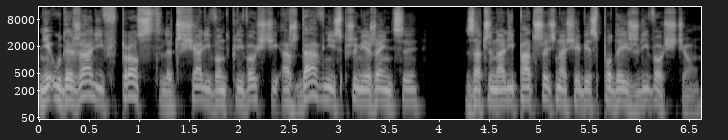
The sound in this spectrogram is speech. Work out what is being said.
Nie uderzali wprost, lecz siali wątpliwości, aż dawni sprzymierzeńcy zaczynali patrzeć na siebie z podejrzliwością.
